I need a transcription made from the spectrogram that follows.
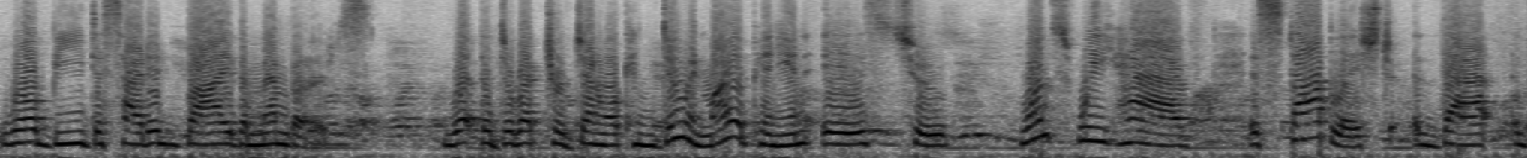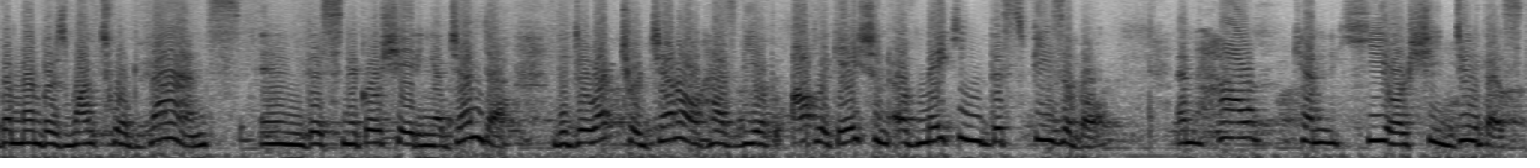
will be decided by the members. What the Director General can do, in my opinion, is to, once we have established that the members want to advance in this negotiating agenda, the Director General has the obligation of making this feasible. And how can he or she do this?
